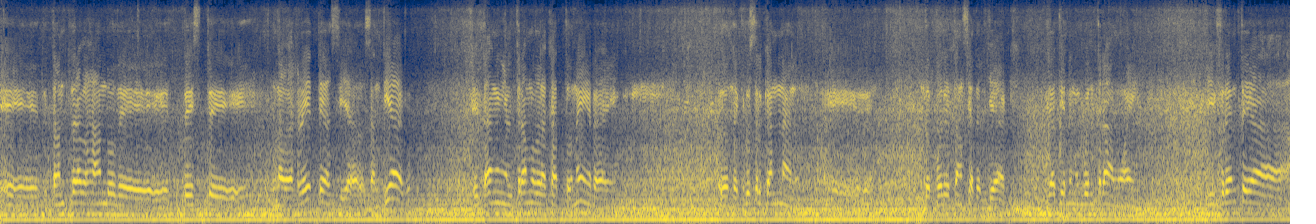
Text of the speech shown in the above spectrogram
Eh, están trabajando de, desde Navarrete hacia Santiago. Están en el tramo de la cartonera, donde cruza el canal, eh, después de estancia del Jack. Ya tienen un buen tramo ahí. Y frente a,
